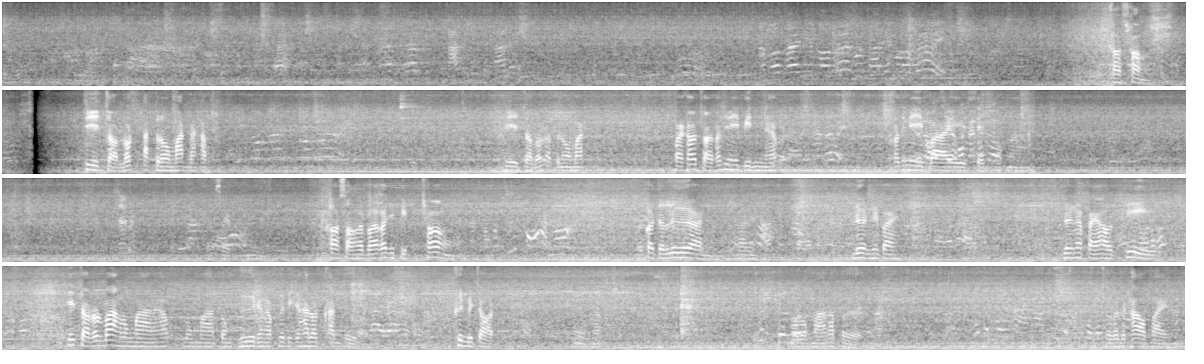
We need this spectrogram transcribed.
มอไซค์เนี่ยมอเลยมอไซค์เนี่ยมอเลย เข้าช่อง ที่จอดรถอัตโนมัตินะครับ ที่จอดรถอัตโนมัติไปเข้าจอดเขาจะมีบินนะครับเขาจะมีใบเสร็จออกมาเสร็จข้าสองเรียบร้อยก็จะปิดช่อง แล้วก็จะเลื่อน เลื่อนขึ้นไป เลื่อนขึ้นไปเอาที่ที่จอดรถว่างลงมานะครับ ลงมาตรงพื้นนะครับ เพื่อที่จะให้รถคันอื่น ขึ้นไปจอดนี่ครับพอลงมาก็เปิดเราก็จะเข้าไปนะ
